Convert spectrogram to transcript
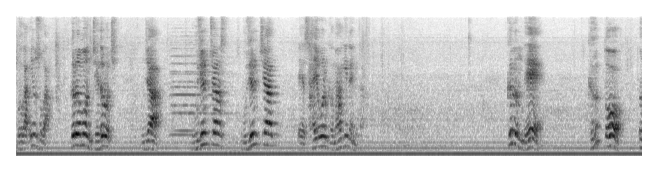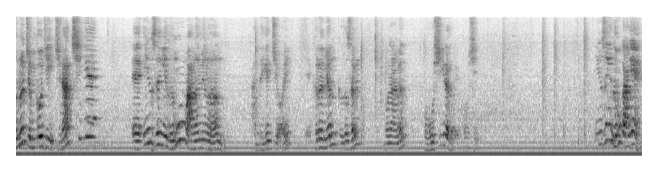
뭐가 인수가. 그러면 제대로 지- 이제 무절제한 무절제한 예, 사용을 금하게 됩니다. 그런데 그것도 어느 정도지 지나치게 예, 인성이 너무 많으면은 안 되겠죠. 예, 그러면 그것을 뭐냐면 도식이라고 해요. 도식. 인성이 너무 강해.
